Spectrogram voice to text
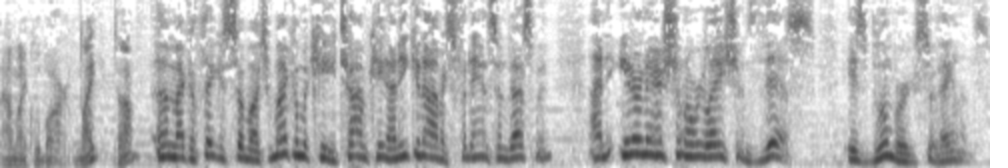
I'm Michael Barr. Mike, Tom? Uh, Michael, thank you so much. Michael McKee, Tom Keene on economics, finance, investment, on international relations. This is Bloomberg Surveillance.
